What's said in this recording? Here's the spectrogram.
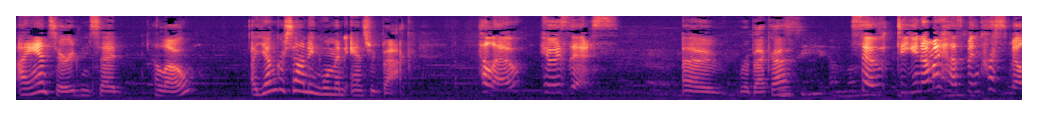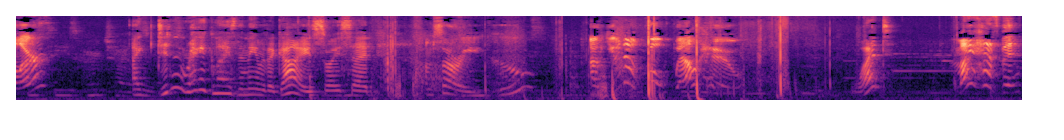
I answered and said, hello? A younger sounding woman answered back. Hello? Who is this? Uh, Rebecca? So, do you know my husband, Chris Miller? I didn't recognize the name of the guy, so I said, I'm sorry, who? Oh, you know full well who. What? My husband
